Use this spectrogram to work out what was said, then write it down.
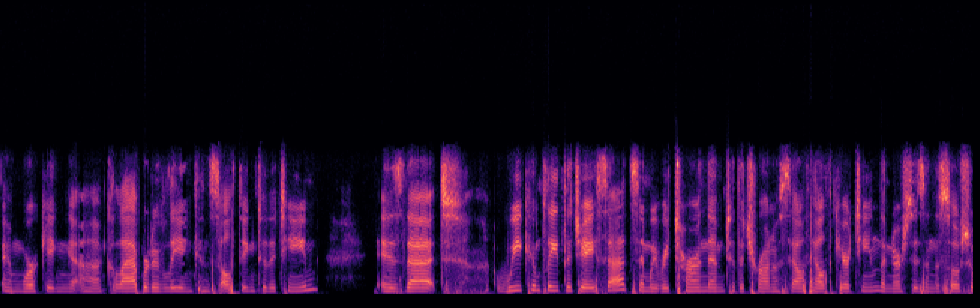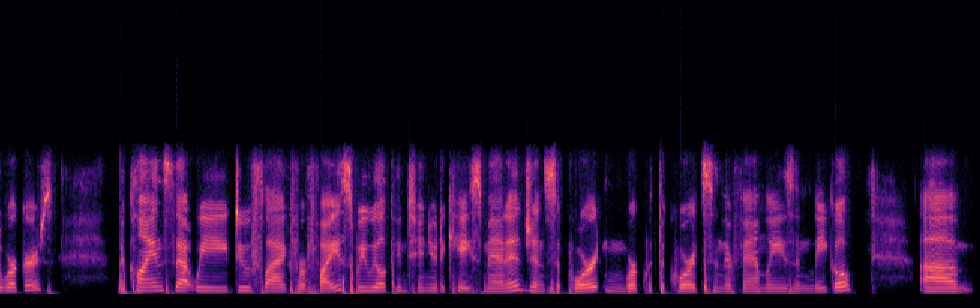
and working uh, collaboratively and consulting to the team is that we complete the JSATs and we return them to the Toronto South Healthcare team, the nurses and the social workers. The clients that we do flag for FEIS, we will continue to case manage and support and work with the courts and their families and legal. Um,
